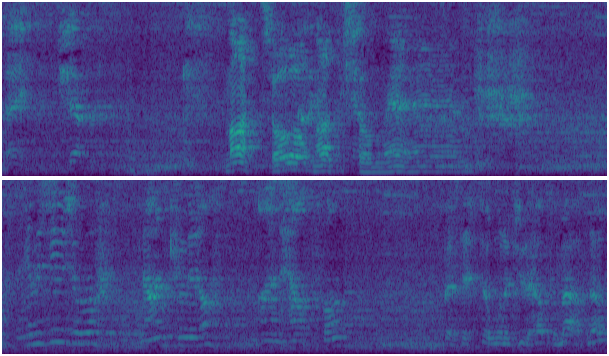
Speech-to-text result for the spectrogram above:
Hey, Shepard. Macho, macho man. Same as usual. Non-committal, unhelpful. But they still wanted you to help them out, no?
